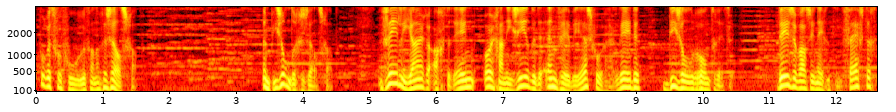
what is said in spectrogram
voor het vervoeren van een gezelschap. Een bijzonder gezelschap. Vele jaren achtereen organiseerde de NVBS voor haar leden dieselrondritten. Deze was in 1950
